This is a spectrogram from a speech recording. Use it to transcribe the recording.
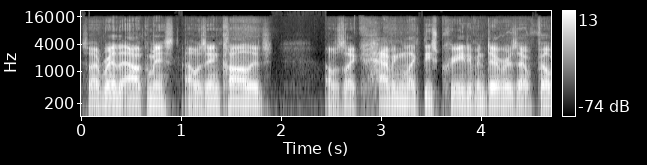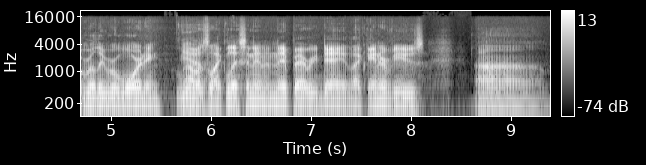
So I read The Alchemist. I was in college. I was like having like these creative endeavors that felt really rewarding. Yeah. I was like listening to Nip every day, like interviews. Um,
